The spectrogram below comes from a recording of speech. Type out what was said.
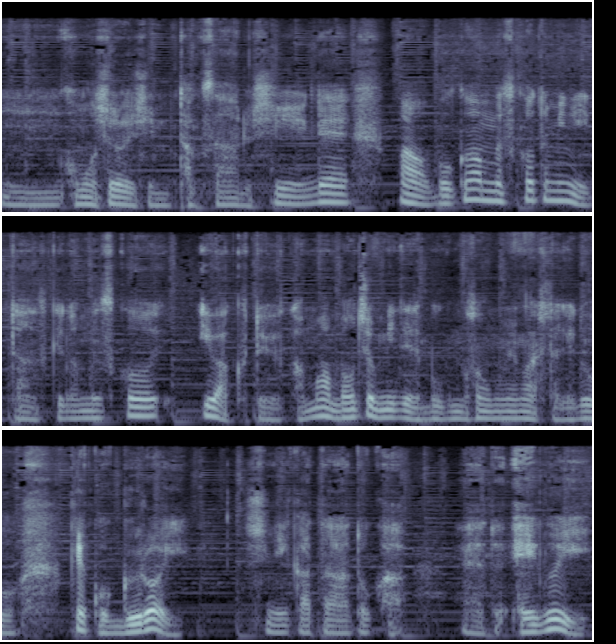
うん、面白いシーンたくさんあるし、で、まあ僕は息子と見に行ったんですけど、息子曰くというか、まあもちろん見てて僕もそう思いましたけど、結構グロい死に方とか、えっ、ー、と、えぐい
